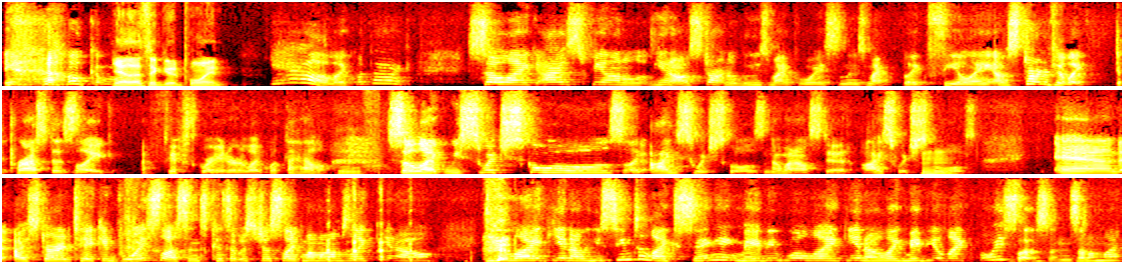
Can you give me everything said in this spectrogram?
You know, come Yeah, on. that's a good point. Yeah, like what the heck? So like I was feeling, a li- you know, I was starting to lose my voice and lose my like feeling. I was starting to feel like depressed as like a fifth grader. Like what the hell? Oof. So like we switched schools. Like I switched schools. No one else did. I switched Mhm. schools, and I started taking voice lessons because it was just like my mom's like, you know, you like, you know, you seem to like singing. Maybe we'll like, you know, like maybe you like voice lessons. And I'm like,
